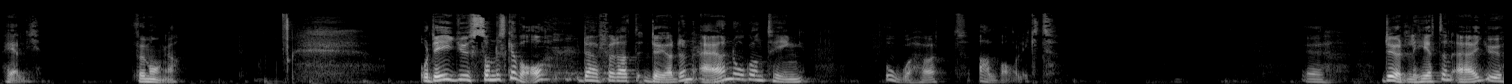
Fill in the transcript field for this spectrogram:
helg för många. Och det är ju som det ska vara, därför att döden är någonting oerhört allvarligt. Eh, dödligheten är ju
